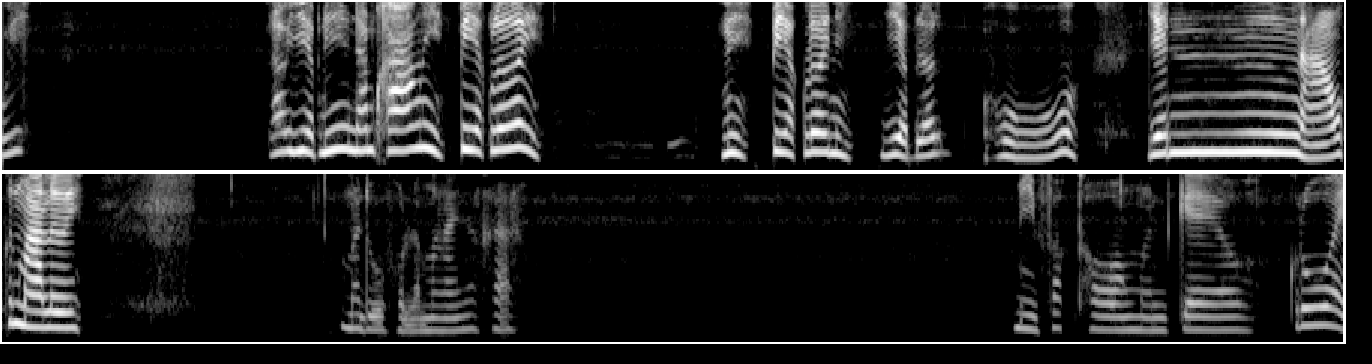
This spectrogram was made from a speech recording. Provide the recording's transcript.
อุ้ยเราเหยียบนี่น้ำค้างนี่ เปียกเลย นี่ เปียกเลยนี่ เหยียบแล้วโอ้โหเย็นหนาวขึ้นมาเลย มาดูผลไม้นะคะ มีฟักทองมันแก้ว กล้วย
